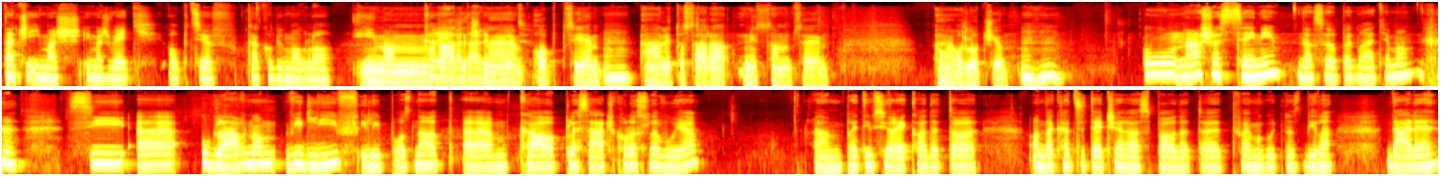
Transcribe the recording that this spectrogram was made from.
Znači imaš, imaš već opcije kako bi moglo... Imam različne dalje put. opcije, ali to sada nisam se uh, odlučio. U našoj sceni, da se opet vraćamo, si uh, uglavnom vidljiv ili poznat um, kao plesač koloslavuja. Um, predtem si rekao da to onda kad se teče raspao, da to je tvoja mogućnost bila dalje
